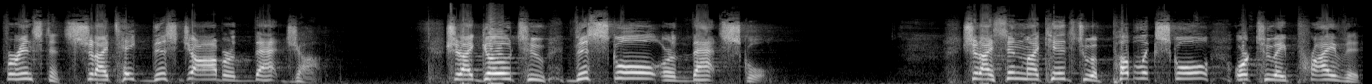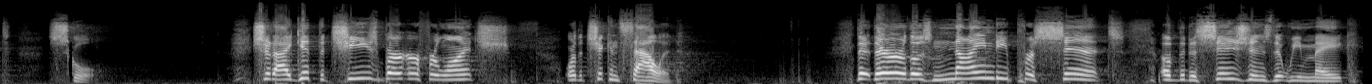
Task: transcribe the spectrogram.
For instance, should I take this job or that job? Should I go to this school or that school? Should I send my kids to a public school or to a private school? Should I get the cheeseburger for lunch or the chicken salad? There are those 90% of the decisions that we make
